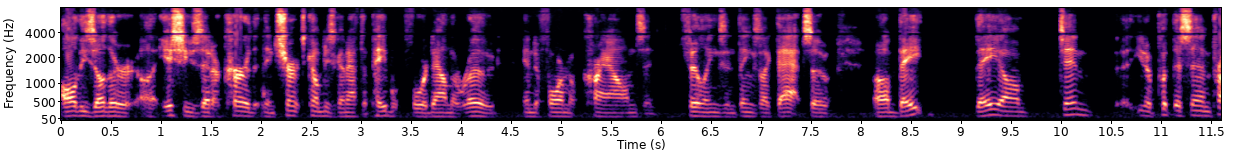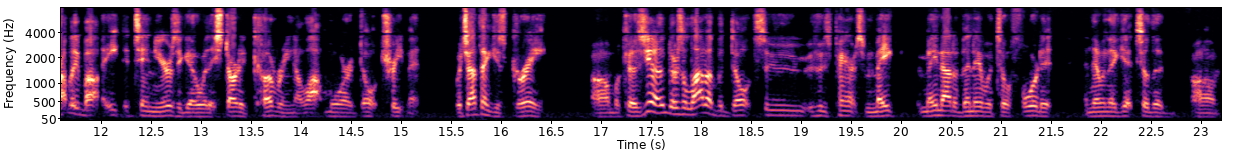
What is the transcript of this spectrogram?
all these other uh, issues that occur that the insurance company is going to have to pay for down the road in the form of crowns and fillings and things like that. So uh, they they um, tend you know put this in probably about eight to ten years ago where they started covering a lot more adult treatment, which I think is great um, because you know there's a lot of adults who whose parents may may not have been able to afford it, and then when they get to the um,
